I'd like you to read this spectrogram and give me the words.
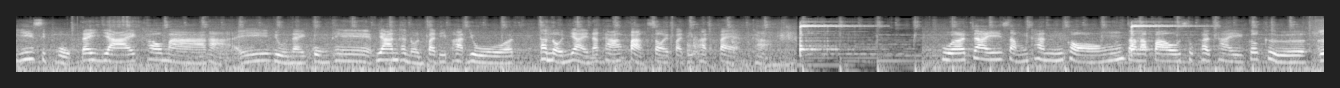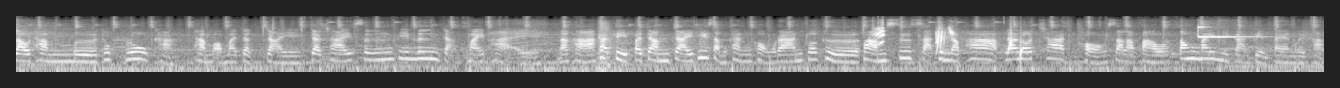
2526 ได้ย้ายเข้ามาขายอยู่ในกรุงเทพ ย่านถนนปฏิพัฒน์อยู่ถนนใหญ่นะคะ ปากซอยปฏิพัฒน์8ค่ะหัวใจสำคัญของซาลาเปาสุภชัยก็คือ เราทำมือทุกลูกค่ะ ทำออกมาจากใจ จะใช้ซึ้งที่นึ่งจากไม้ไผ่นะคะ คติประจำใจที่สำคัญของร้านก็คือ ความซื่อสัตย์คุณภาพ และรสชาติของซาลาเปาต้องไม่มีการเปลี่ยนแปลงเลยค่ะ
